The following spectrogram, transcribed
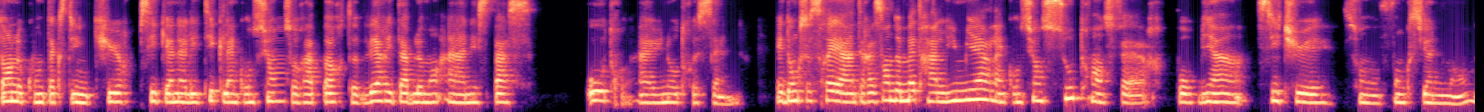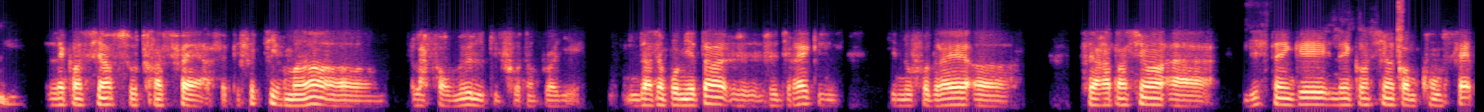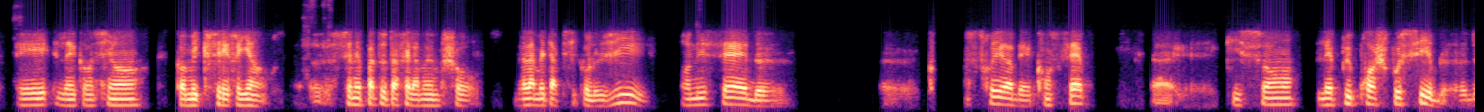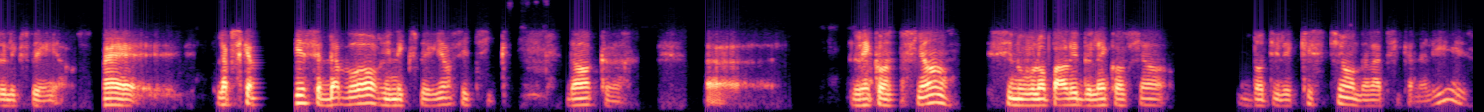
dans le contexte d'une cure psychanalytique, l'inconscient se rapporte véritablement à un espace autre, à une autre scène. Et donc, ce serait intéressant de mettre en lumière l'inconscient sous transfert pour bien situer son fonctionnement. L'inconscient sous transfert, c'est effectivement euh, la formule qu'il faut employer dans un premier temps, je, dirais qu'il nous faudrait euh, faire attention à distinguer l'inconscient comme concept et l'inconscient comme expérience. Euh, ce n'est pas tout à fait la même chose. Dans la métapsychologie, on essaie de euh, construire des concepts qui sont les plus proches possibles de l'expérience. Mais la psychanalyse, c'est d'abord une expérience éthique. Donc, l'inconscient, si nous voulons parler de l'inconscient dont il est question dans la psychanalyse,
